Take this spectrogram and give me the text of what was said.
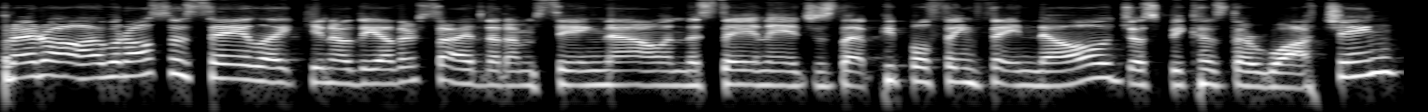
but I'd, I would also say, like, you know, the other side that I'm seeing now in this day and age is that people think they know just because they're watching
